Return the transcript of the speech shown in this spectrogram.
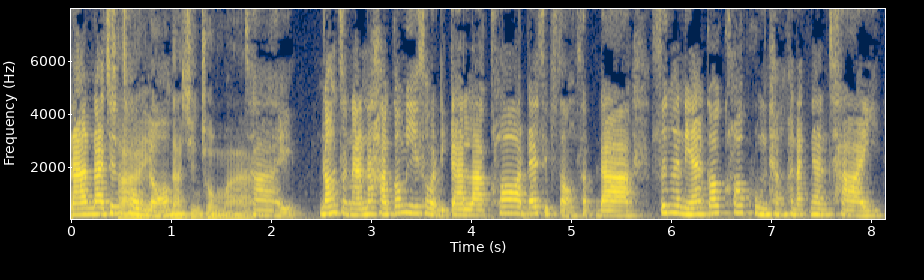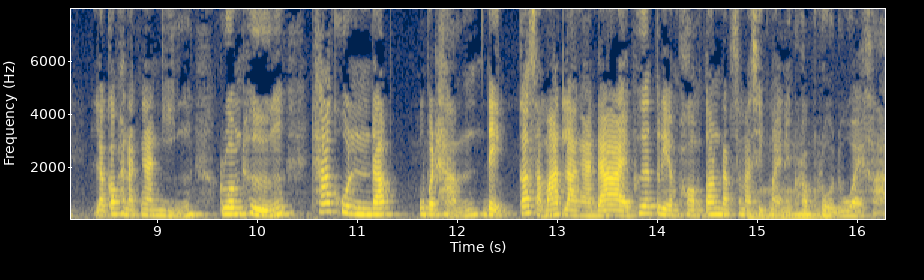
น่าน่าชื่นชมเนาะใน่าชื่นชมมาก ใช่ นอกจากนั้นนะคะ ก็มีสวัสดิการลาคลอดได้ 12 สัปดาห์ ซึ่งอันเนี้ยก็ครอบคลุมทั้งพนักงานชาย แล้วก็พนักงานหญิง รวมถึงถ้าคุณรับอุปถัมภ์เด็กก็สามารถลางานได้ เพื่อเตรียมพร้อมต้อนรับสมาชิกใหม่ในครอบครัวด้วยค่ะ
